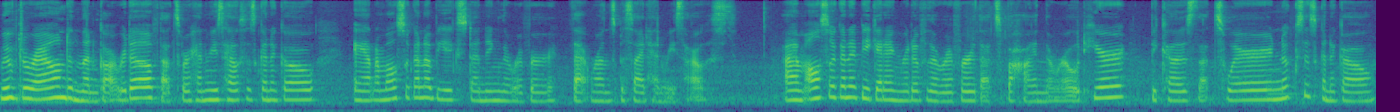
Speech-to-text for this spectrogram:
moved around and then got rid of. That's where Henry's house is gonna go. And I'm also gonna be extending the river that runs beside Henry's house. I'm also going to be getting rid of the river that's behind the road here because that's where Nooks is going to go.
